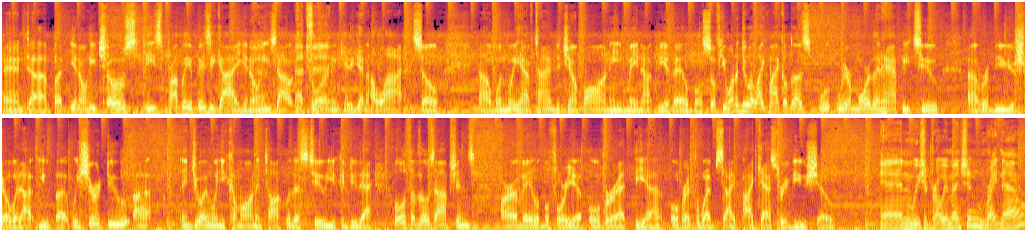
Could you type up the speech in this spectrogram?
And uh, but you know he chose. He's probably a busy guy. You know Yeah, he's out that's touring it. and getting a lot. So uh, when we have time to jump on, he may not be available. So if you want to do it like Michael does, we're more than happy to uh, review your show without you. But we sure do uh, enjoy when you come on and talk with us too. You can do that. Both of those options are available for you over at the uh, over at the website Podcast Review Show. And we should probably mention right now,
